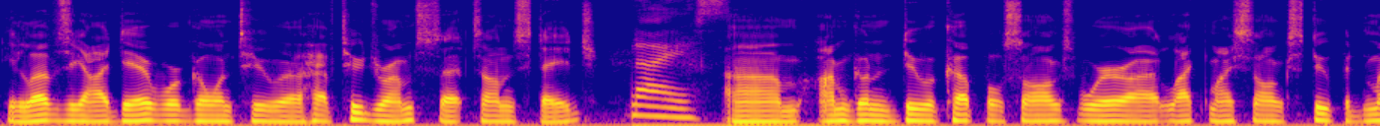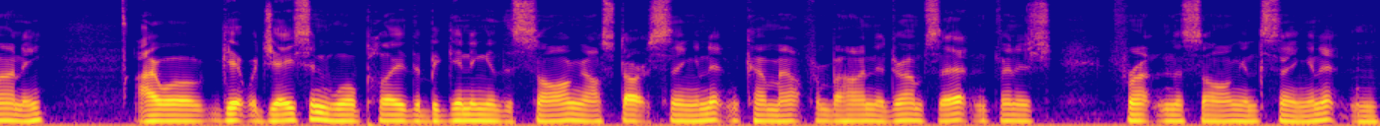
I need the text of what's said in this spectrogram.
he loves the idea. We're going to uh, have two drum sets on stage. Nice. Um, I'm going to do a couple songs where, uh, like my song "Stupid Money," I will get with Jason. We'll play the beginning of the song. I'll start singing it and come out from behind the drum set and finish fronting the song and singing it. And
